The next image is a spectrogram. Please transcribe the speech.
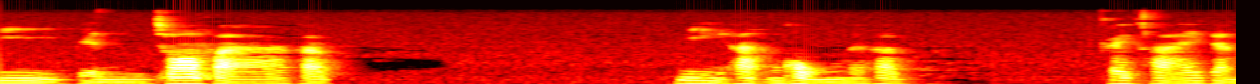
นี่เป็นช่อฟ้าครับ นี่หางหงนะครับ คล้ายๆกัน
